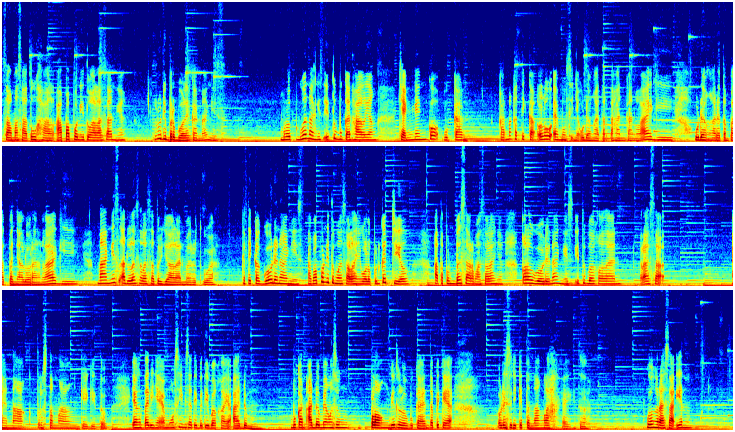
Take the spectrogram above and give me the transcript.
sama satu hal apa pun itu alasannya lo diperbolehkan nangis. Menurut gue nangis itu bukan hal yang cengeng kok bukan karena ketika lo emosinya udah nggak tertahankan lagi udah nggak ada tempat penyaluran lagi nangis adalah salah satu jalan menurut gue ketika gue udah nangis apa pun itu masalahnya walaupun kecil ataupun besar masalahnya kalau gue udah nangis itu bakalan rasa enak terus tenang kayak gitu. Yang tadinya emosi bisa tiba-tiba kayak adem. Bukan adem yang langsung plong gitu loh bukan. Tapi kayak udah sedikit tenang lah kayak gitu. Gue ngerasain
